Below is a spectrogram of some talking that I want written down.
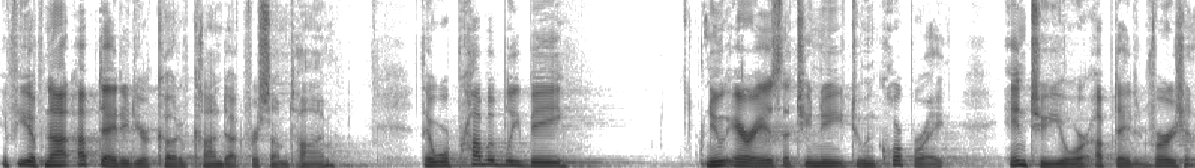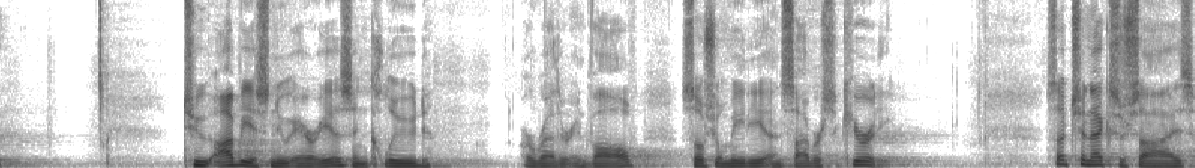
If you have not updated your code of conduct for some time, there will probably be new areas that you need to incorporate into your updated version. Two obvious new areas include, or rather involve, social media and cybersecurity. Such an exercise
